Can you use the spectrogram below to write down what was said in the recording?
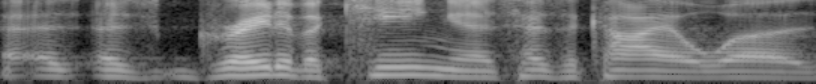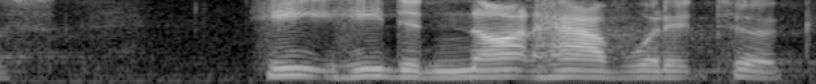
As, as great of a king as Hezekiah was, he, he did not have what it took.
